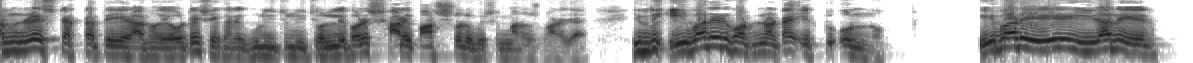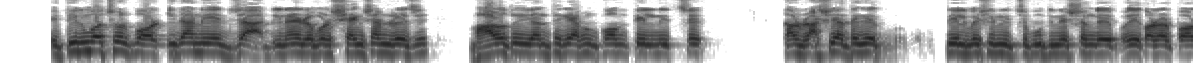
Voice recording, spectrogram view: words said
আনরেস্ট একটা তেহরান হয়ে ওঠে, সেখানে গুলি টুলি চললে পরে সাড়ে পাঁচশোরও বেশি মানুষ মারা যায়। কিন্তু এবারের ঘটনাটা একটু অন্য। এবারে ইরানের, এই তিন বছর পর ইরানের যা, ইরানের ওপর স্যাংশন রয়েছে ভারতও ইরান থেকে এখন কম তেল নিচ্ছে, কারণ রাশিয়া থেকে তেল বেশি নিচ্ছে পুতিনের সঙ্গে এ করার পর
